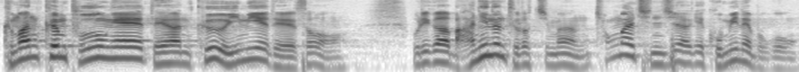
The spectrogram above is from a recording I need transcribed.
그만큼 부흥에 대한 그 의미에 대해서 우리가 많이는 들었지만 정말 진지하게 고민해 보고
